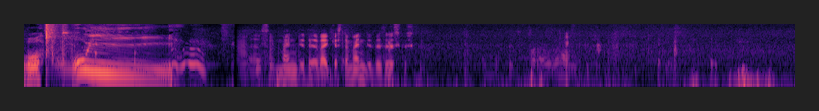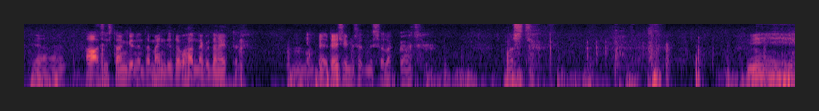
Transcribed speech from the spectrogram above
oh, oi! jah, seal mändide, väikeste mändide sees kuskil. ja, jah. aa, siis ta ongi nende mändide vahel, nagu ta näitab. Need esimesed, mis seal hakkavad. vast. nii.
